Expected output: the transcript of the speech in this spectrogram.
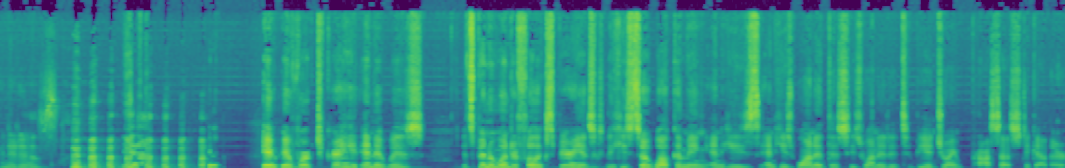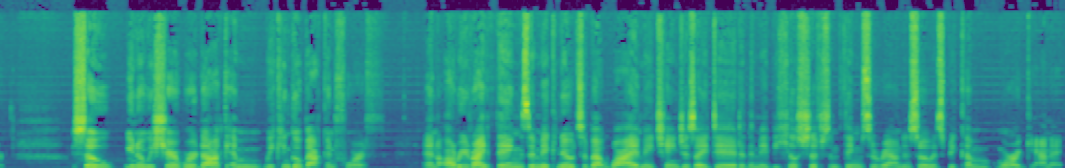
And it is. Yeah. it, it worked great and it was it's been a wonderful experience. He's so welcoming and he's and he's wanted this. He's wanted it to be a joint process together. So you know we share word doc and we can go back and forth. And i'll rewrite things and make notes about why i made changes i did and then maybe he'll shift some things around and so it's become more organic.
